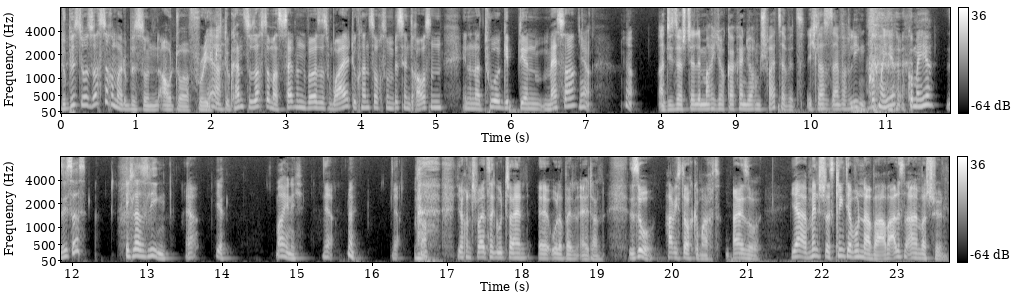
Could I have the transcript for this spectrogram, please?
Du bist, du sagst doch immer, du bist so ein Outdoor-Freak. Ja. Du kannst, du sagst doch immer Seven versus Wild, du kannst doch so ein bisschen draußen in der Natur, gib dir ein Messer. Ja. An dieser Stelle mache ich auch gar keinen Jochen Schweizer Witz. Ich lasse es einfach liegen. Guck mal hier, guck mal hier. Siehst du das? Ich lasse es liegen. Ja. Hier. Mach ich nicht. Ja. Nö. Ja. Jochen Schweizer Gutschein, äh, Urlaub bei den Eltern. So, habe ich doch gemacht. Also, ja, Mensch, das klingt ja wunderbar, aber alles in allem war schön.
